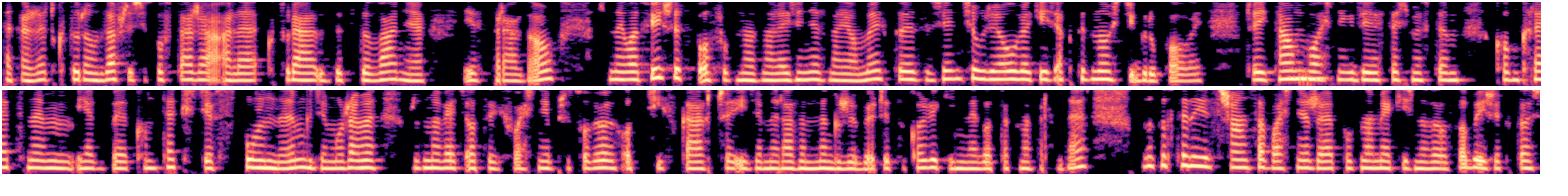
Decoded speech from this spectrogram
taka rzecz, którą zawsze się powtarza, ale która zdecydowanie jest prawdą, że najłatwiejszy sposób na znalezienie znajomych to jest wzięcie udziału w jakiejś aktywności grupowej, czyli tam mm. właśnie, gdzie jesteśmy w tym konkretnym jakby kontekście wspólnym, gdzie możemy rozmawiać o tych właśnie przysłowiowych odciskach, czy idziemy razem na grzyby, czy cokolwiek innego tak naprawdę, no to wtedy jest szansa właśnie, że poznamy jakieś nowe osoby i że ktoś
